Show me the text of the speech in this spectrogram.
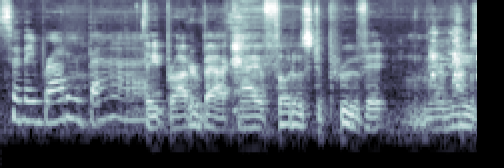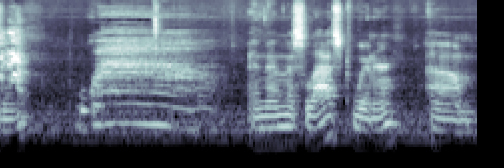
So they brought her back. they brought her back, and I have photos to prove it. They're amazing. Wow. And then this last winter, um,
